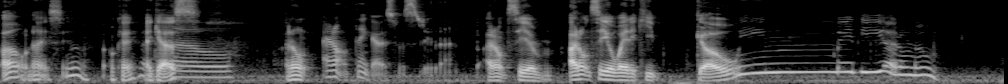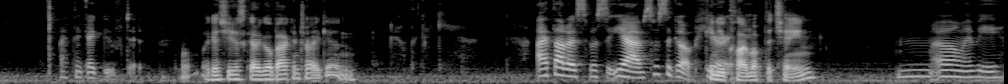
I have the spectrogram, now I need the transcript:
Oh, nice. Yeah. Okay. I guess. Oh, I don't. I don't think I was supposed to do that. I don't see a. I don't see a way to keep going. Maybe I don't know. I think I goofed it. Well, I guess you just gotta go back and try again. I don't think I can. I thought I was supposed to. Yeah, I'm supposed to go up here. Can you climb up the chain? Mm, oh, maybe.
